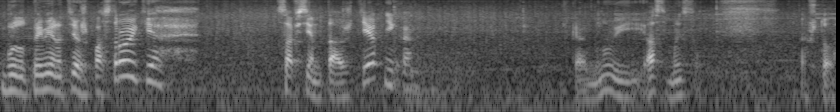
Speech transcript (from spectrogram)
Будут примерно те же постройки, совсем та же техника. Как, ну и а смысл? Так что,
